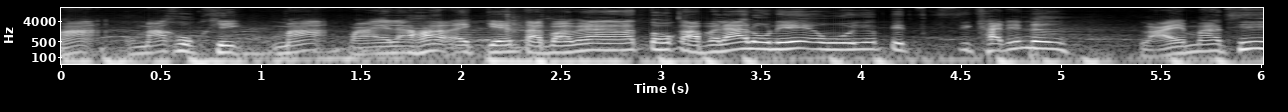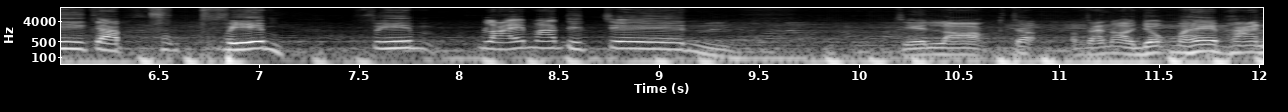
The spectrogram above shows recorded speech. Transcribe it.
มามาขุกขิกมาไปแล้วครับไอ้เกมตัดบอลไม่ได้นะโตกลับไปแล้วลูกนี้โอ้ยังติดสิขัดนิดนึงไหลมาที่กับฟิล์มฟิล์มไหลมาติดเจน เจนหลอกเจ้ากัปตันอ่อนยกมาให้พัน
